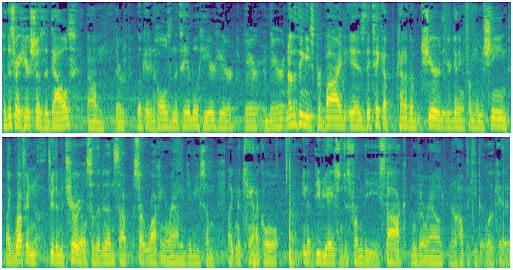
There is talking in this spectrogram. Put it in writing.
So this right here shows the dowels. Um, they're located in holes in the table here, here, there, and there. Another thing these provide is they take up kind of the shear that you're getting from the machine, like roughing through the material so that it doesn't start, start rocking around and give you some like mechanical, you know, deviation just from the stock moving around and it'll help to keep it located.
